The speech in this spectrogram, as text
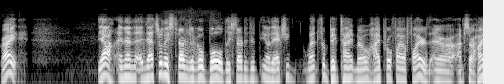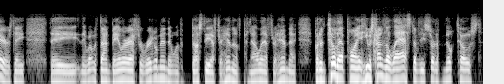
right. Yeah, and then and that's when they started to go bold. They started to, you know, they actually went for big time, you know, high profile fires. Or, I'm sorry, hires. They, they, they went with Don Baylor after Riggleman. They went with Dusty after him. Then with Piniella after him. They, but until that point, he was kind of the last of these sort of milk toast.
